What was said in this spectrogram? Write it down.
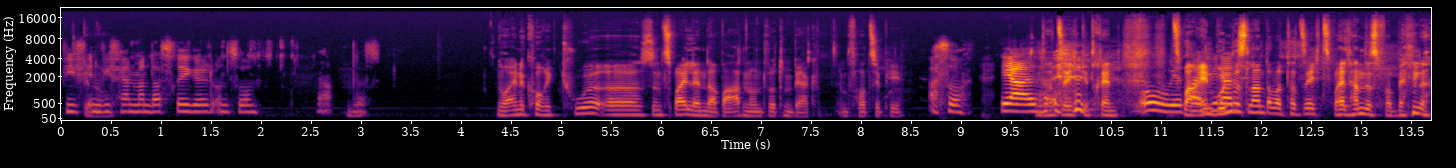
wie Genau. inwiefern man das regelt und so. Ja, Mhm. das Nur eine Korrektur, äh, sind 2 Länder, Baden und Württemberg im VCP. Ach so, ja. Tatsächlich getrennt. Oh, Zwar ein Bundesland, aber tatsächlich 2 Landesverbände.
